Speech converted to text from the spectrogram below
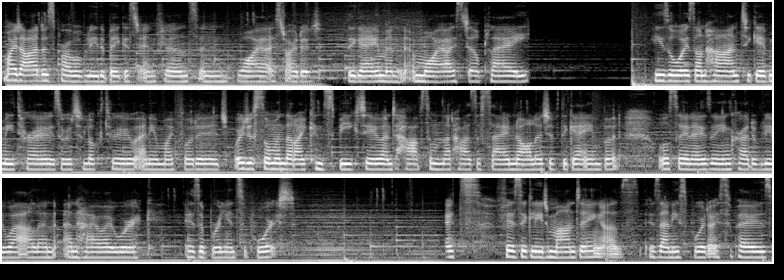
My dad is probably the biggest influence in why I started the game and, and why I still play. He's always on hand to give me throws or to look through any of my footage or just someone that I can speak to and to have someone that has a sound knowledge of the game but also knows me incredibly well and, and how I work is a brilliant support. It's physically demanding as is any sport I suppose.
